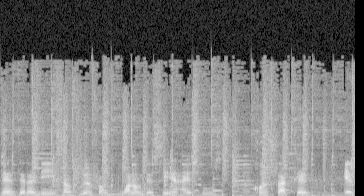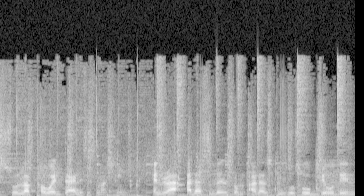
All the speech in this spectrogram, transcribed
Just the other day, some students from one of the senior high schools constructed a solar powered dialysis machine. And there are other students from other schools also building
